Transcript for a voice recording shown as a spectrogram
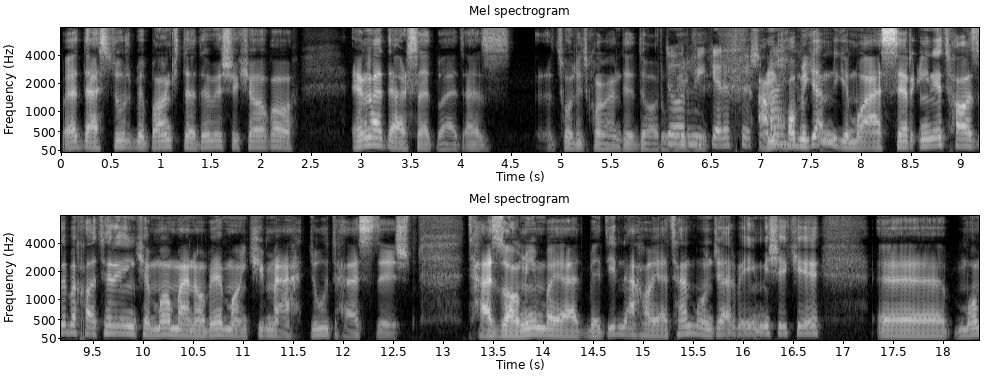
باید دستور به بانک داده بشه که آقا اینقدر درصد باید از تولید کننده دارو دارویی گرفته اما بله. خب میگم دیگه موثر اینه تازه به خاطر اینکه ما منابع مانکی محدود هستش. تضامین باید بدی. نهایتا منجر به این میشه که ما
